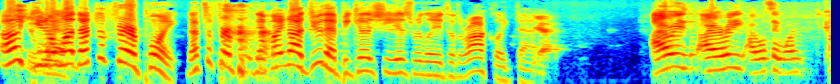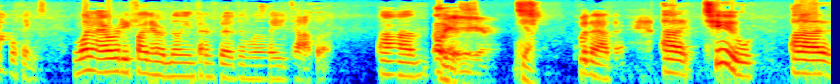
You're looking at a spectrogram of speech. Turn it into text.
Oh, She you know would. what? That's a fair point. That's a fair point. They might not do that because she is related to The Rock like that. Yeah. I already, I already, I will say one couple things. One, I already find her a million times better than Lei'D Tapa. Um, Oh yeah, yeah, yeah. put that out there. Uh, two, uh,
